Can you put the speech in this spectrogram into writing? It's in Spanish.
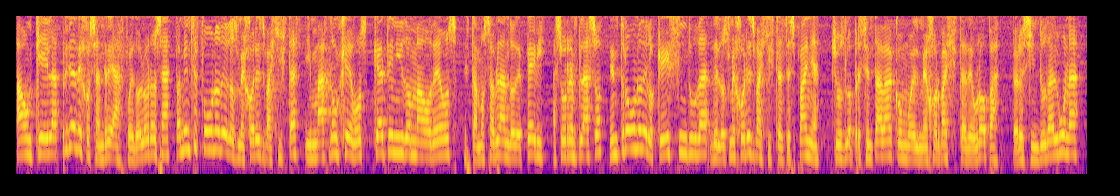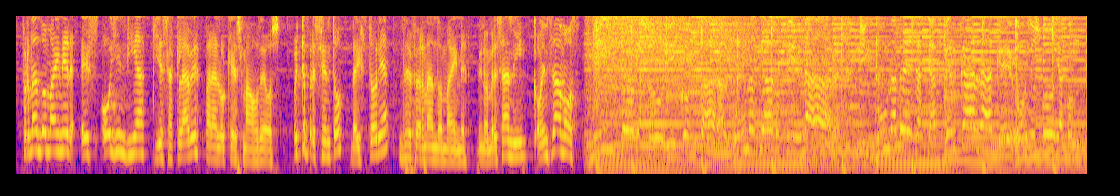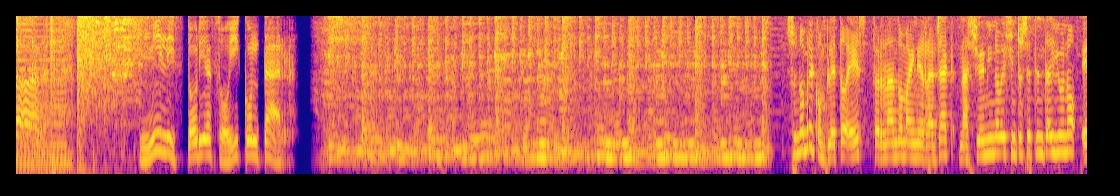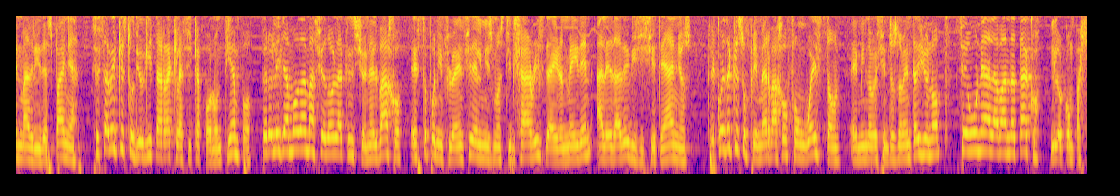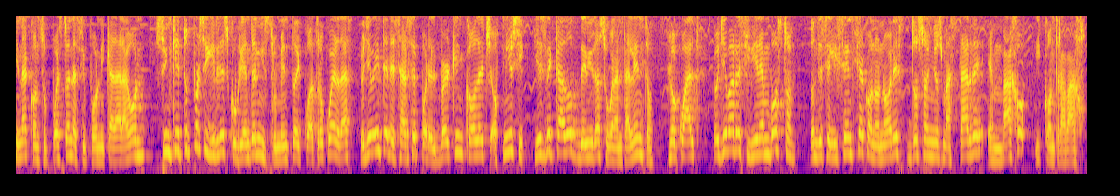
Aunque la pérdida de José Andrea fue dolorosa, también se fue uno de los mejores bajistas y más longevos que ha tenido Mao Deos. Estamos hablando de Peri. A su reemplazo entró uno de lo que es sin duda de los mejores bajistas de España. Chus lo presentaba como el mejor bajista de Europa, pero sin duda alguna, Fernando Miner es hoy en día pieza clave para lo que es Mao Deos. Hoy te presento la historia de Fernando Miner. Mi nombre es Andy. ¡Comenzamos! contar, algunas de alucinar una de ellas se acerca a la que hoy os voy a contar. Mil historias oí contar. Su nombre completo es Fernando Mainer Rajak. Nació en 1971 en Madrid, España. Se sabe que estudió guitarra clásica por un tiempo, pero le llamó demasiado la atención el bajo, esto por influencia del mismo Steve Harris de Iron Maiden a la edad de 17 años. Recuerda que su primer bajo fue un Waystone. En 1991 se une a la banda Taco y lo compagina con su puesto en la Sinfónica de Aragón. Su inquietud por seguir descubriendo el instrumento de cuatro cuerdas lo lleva a interesarse por el Berklee College of Music y es becado debido a su gran talento, lo cual lo lleva a residir en Boston, donde se licencia con honores dos años más tarde en bajo y contrabajo.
